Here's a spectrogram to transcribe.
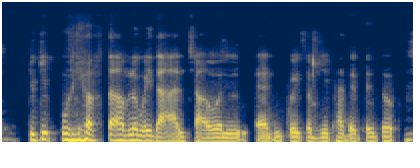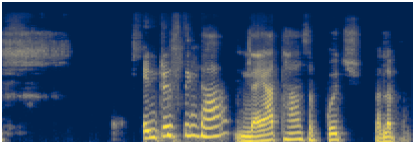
क्योंकि पूरी हफ़्ता हम लोग वही दाल चावल एंड कोई सब्ज़ी खाते थे तो इंटरेस्टिंग था नया था सब कुछ मतलब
